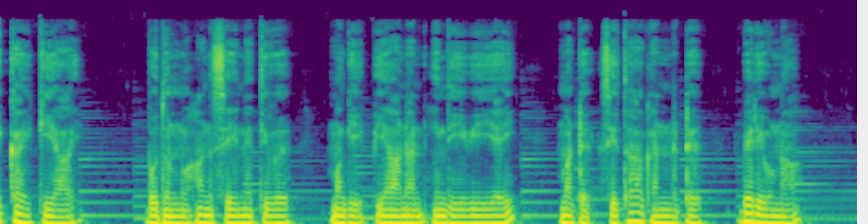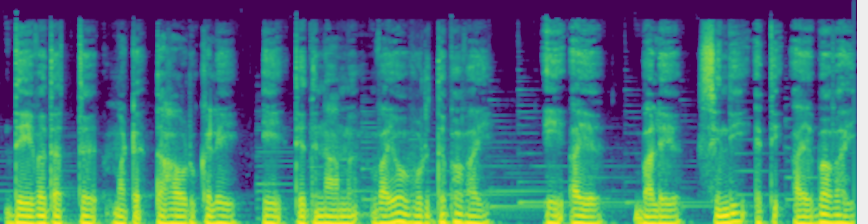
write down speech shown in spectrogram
එකයි කියයි. බුදුන් වහන්සේ නැතිව මගේ පියාණන් හිඳී වී යයි මට සිතා ගන්නට බැරි වුණා. දේවදත්ත මට තහවුරු කළේ ඒ දෙදෙනාම වයෝ වෘද්ධ බවයි. ඒ අය බලය සිඳී ඇති අය බවයි.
